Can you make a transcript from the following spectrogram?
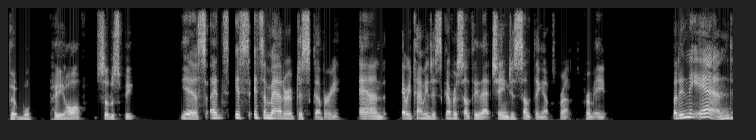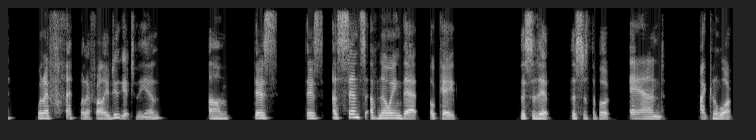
that will pay off, so to speak? Yes, it's it's it's a matter of discovery, and every time you discover something, that changes something up front for me. But in the end, when I when I finally do get to the end, um, there's there's a sense of knowing that okay, this is it, this is the book, and I can walk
